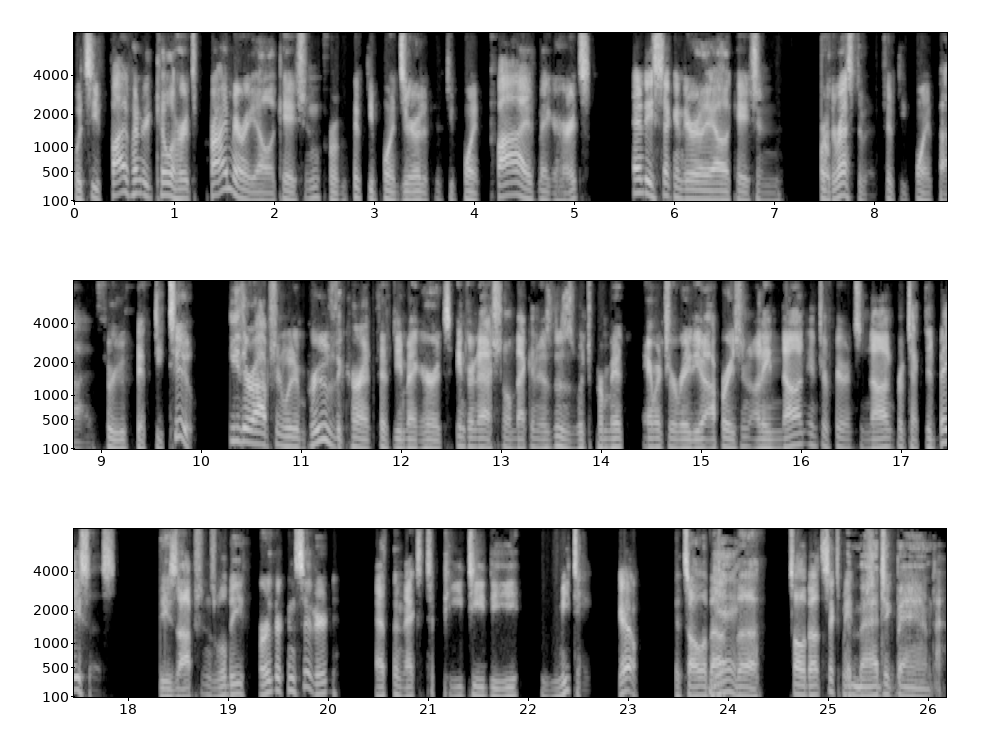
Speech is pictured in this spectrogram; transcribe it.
would see 500 kilohertz primary allocation from 50.0 to 50.5 megahertz, and a secondary allocation for the rest of it, 50.5 through 52. Either option would improve the current 50 megahertz international mechanisms which permit amateur radio operation on a non-interference, non-protected basis. These options will be further considered at the next PTD meeting. Go. It's all about Yay. the it's all about six The magic band.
